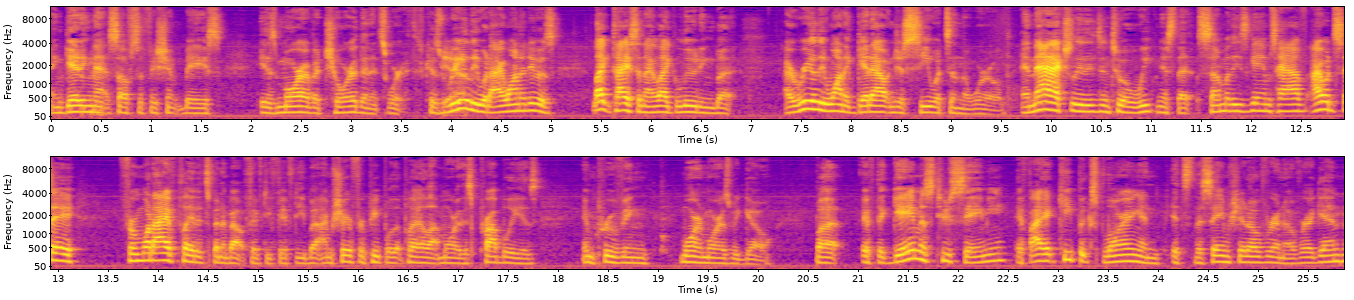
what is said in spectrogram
and getting that self sufficient base is more of a chore than it's worth. Because Yeah. really, what I want to do is like Tyson, I like looting, but I really want to get out and just see what's in the world. And that actually leads into a weakness that some of these games have. I would say, from what I've played, it's been about 50 50, but I'm sure for people that play a lot more, this probably is improving more and more as we go. But if the game is too samey, if I keep exploring and it's the same shit over and over again,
